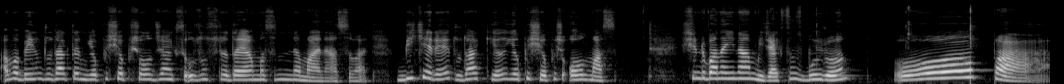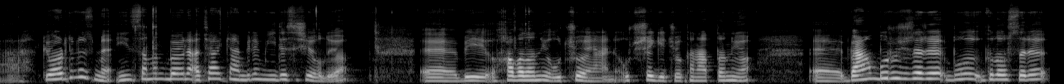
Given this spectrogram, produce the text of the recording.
Ama benim dudaklarım yapış yapış olacaksa uzun süre dayanmasının ne manası var? Bir kere dudak yağı yapış yapış olmaz. Şimdi bana inanmayacaksınız. Buyurun. Hoppa. Gördünüz mü? İnsanın böyle açarken bile midesi şey oluyor. Ee, bir havalanıyor, uçuyor yani. Uçuşa geçiyor, kanatlanıyor. Ee, ben bu rujları, bu glossları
